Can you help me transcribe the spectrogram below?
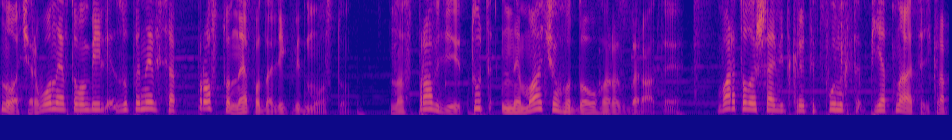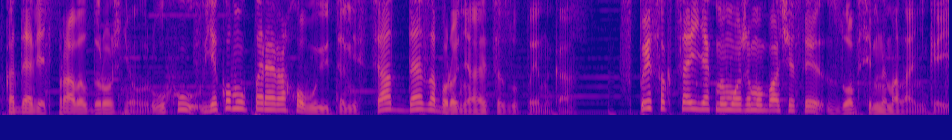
Ну а червоний автомобіль зупинився просто неподалік від мосту. Насправді тут нема чого довго розбирати. Варто лише відкрити пункт 15.9 правил дорожнього руху, в якому перераховуються місця, де забороняється зупинка. Список цей, як ми можемо бачити, зовсім немаленький.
